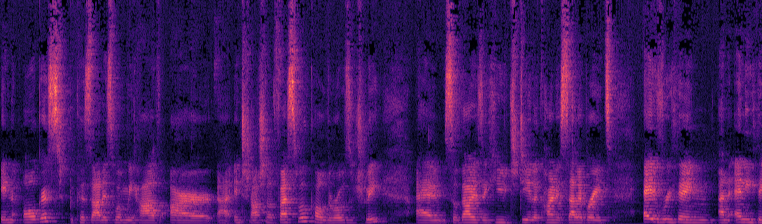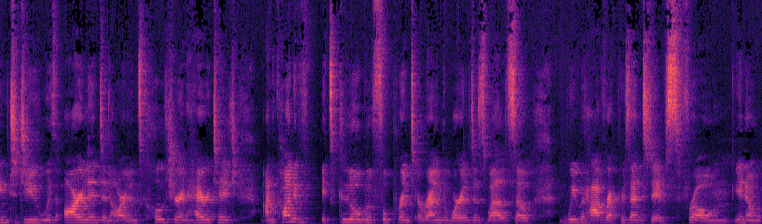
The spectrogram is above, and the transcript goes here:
in August because that is when we have our uh, international festival called the Rose of Tralee. Um, so that is a huge deal. It kind of celebrates everything and anything to do with Ireland and Ireland's culture and heritage and kind of its global footprint around the world as well. So we would have representatives from, you know,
